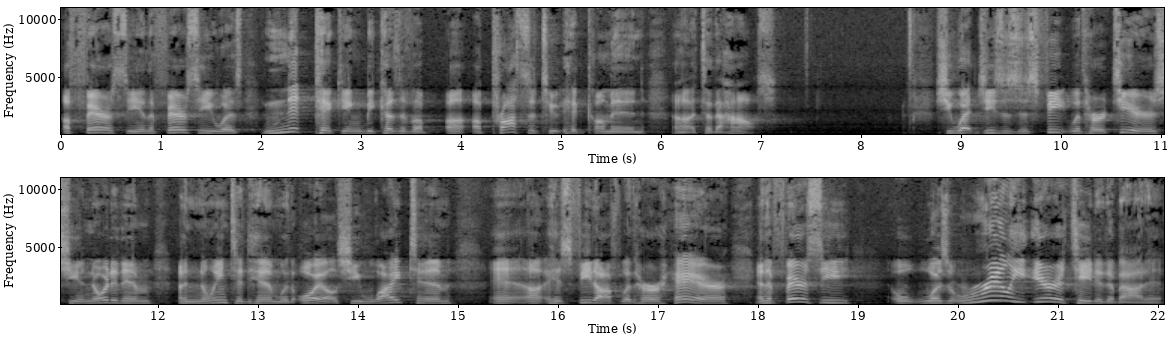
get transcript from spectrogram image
a Pharisee, and the Pharisee was nitpicking because of a, a, a prostitute had come in uh, to the house. She wet Jesus' feet with her tears. She anointed him, anointed him with oil. She wiped him uh, his feet off with her hair. And the Pharisee was really irritated about it,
